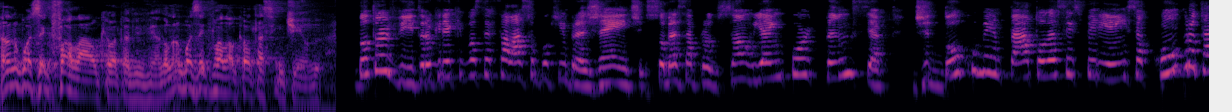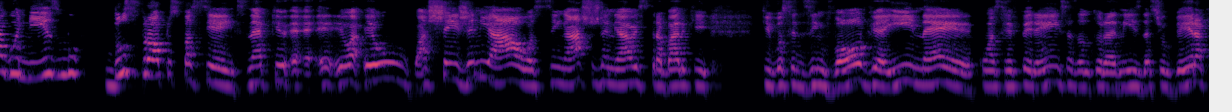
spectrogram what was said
Ela não consegue falar o que ela está vivendo, ela não consegue falar o que ela está sentindo. Doutor Vitor, eu queria que você falasse um pouquinho para gente sobre essa produção e a importância de documentar toda essa experiência com protagonismo dos próprios pacientes, né? Porque é, é, eu, eu achei genial, assim, acho genial esse trabalho que, que você desenvolve aí, né, com as referências da doutora Anis da Silveira,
